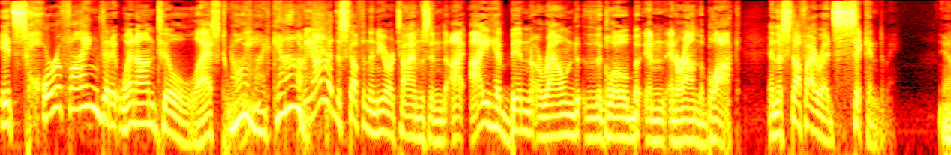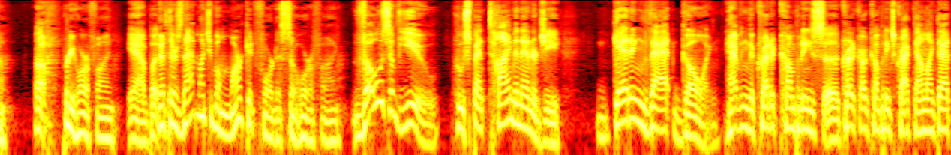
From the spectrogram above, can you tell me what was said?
It's horrifying that it went on till last week. Oh my god! I mean, I read the stuff in the New York Times, and I I have been around the globe and and around the block, and the stuff I read sickened me. Yeah. Ugh. Pretty horrifying. Yeah, but that there's that much of a market for it is so horrifying. Those of you who spent time and energy getting that going, having the credit companies, uh, credit card companies crack down like that.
